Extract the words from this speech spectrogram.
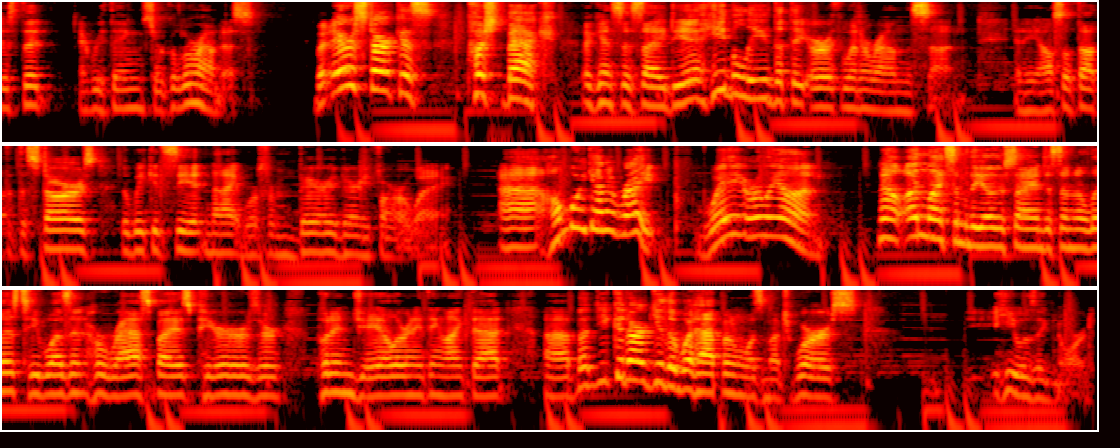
just that everything circled around us. But Aristarchus pushed back against this idea. He believed that the Earth went around the sun. And he also thought that the stars that we could see at night were from very, very far away. Uh, Homeboy got it right, way early on. Now, unlike some of the other scientists on the list, he wasn't harassed by his peers or put in jail or anything like that, uh, but you could argue that what happened was much worse. He was ignored.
